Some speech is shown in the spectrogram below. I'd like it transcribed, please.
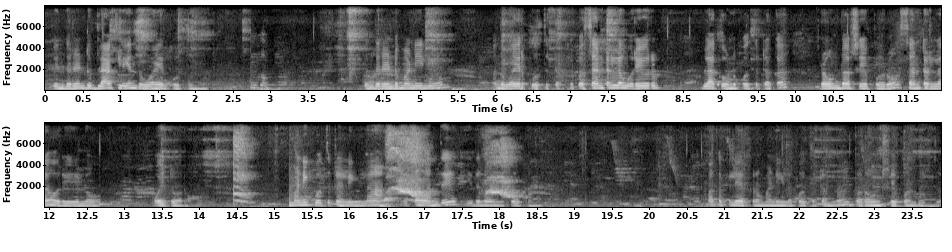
இப்போ இந்த ரெண்டு பிளாக்லேயும் இந்த ஒயர் கோர்த்துணும் இந்த ரெண்டு மணிலையும் அந்த ஒயர் கோர்த்துட்டேன் இப்போ சென்டரில் ஒரே ஒரு பிளாக் ஒன்று கோர்த்துட்டாக்கா ரவுண்டாக ஷேப் வரும். சென்டரில் ஒரு எல்லோ ஒயிட் வரும். மணி கோர்த்துட்டேன் இல்லைங்களா இப்போ வந்து இதில் ஒன்று கோர்க்கணும் பக்கத்துலேயே இருக்கிற மணியில் கோர்த்துட்டோம்னா இப்போ ரவுண்ட் ஷேப் வந்துடுது.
